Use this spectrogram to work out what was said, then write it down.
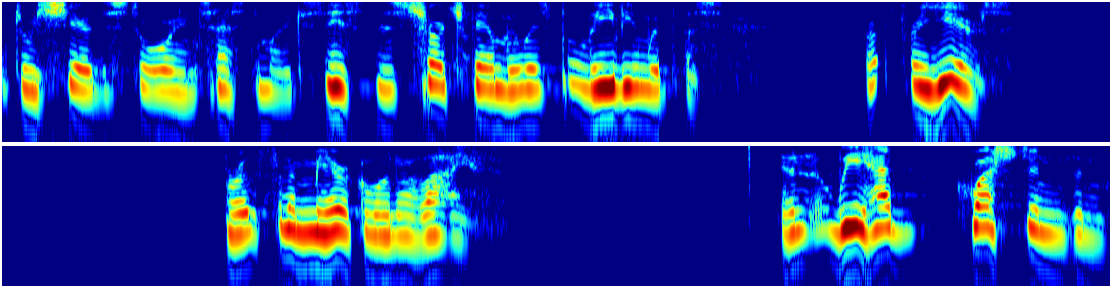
after we shared the story and testimony because this, this church family was believing with us for, for years for, for the miracle in our life. And we had questions and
